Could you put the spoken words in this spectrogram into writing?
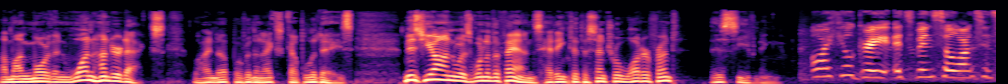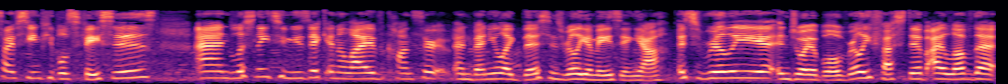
among more than 100 acts lined up over the next couple of days. Ms. Yan was one of the fans heading to the Central Waterfront this evening. Oh, I feel great. It's been so long since I've seen people's faces, and listening to music in a live concert and venue like this is really amazing. Yeah, it's really enjoyable, really festive. I love the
